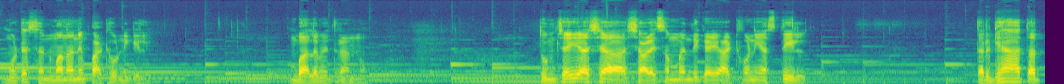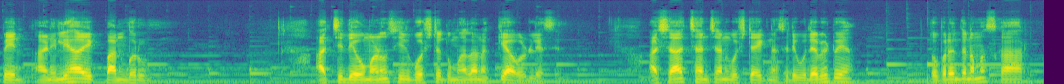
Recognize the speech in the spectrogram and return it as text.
मोठ्या सन्मानाने पाठवणी केली. बालमित्रांनो तुमच्याही अशा शाळेसंबंधी काही आठवणी असतील तर घ्या हातात पेन आणि लिहा एक पान भरून. आजची देवमाणूस ही गोष्ट तुम्हाला नक्की आवडली असेल. अशा छान छान गोष्टी ऐकण्यासाठी उद्या भेटूया. तोपर्यंत नमस्कार.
